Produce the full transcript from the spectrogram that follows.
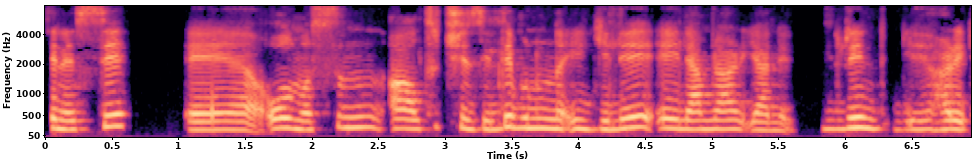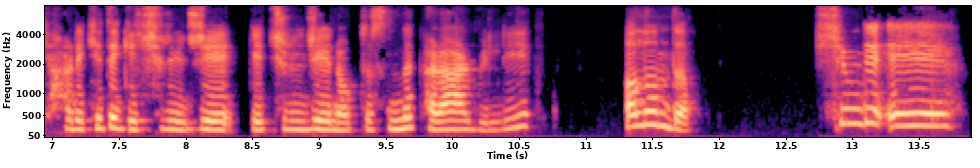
senesi e, olmasın altı çizildi. Bununla ilgili eylemler yani e, harekete geçirileceği, geçirileceği noktasında karar birliği alındı. Şimdi e,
